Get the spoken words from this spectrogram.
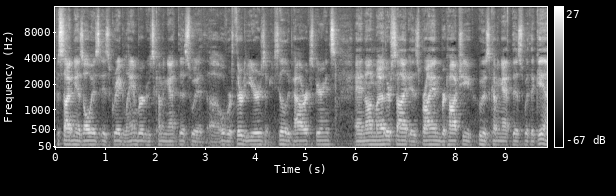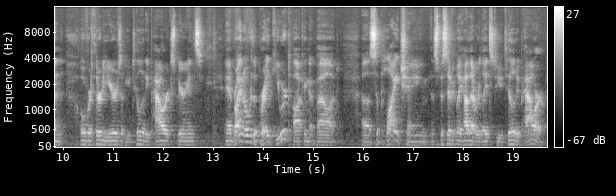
Beside me, as always, is Greg Lambert, who's coming at this with uh, over 30 years of utility power experience. And on my other side is Brian Bertacchi, who is coming at this with, again, over 30 years of utility power experience. And Brian, over the break, you were talking about uh, supply chain and specifically how that relates to utility power.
